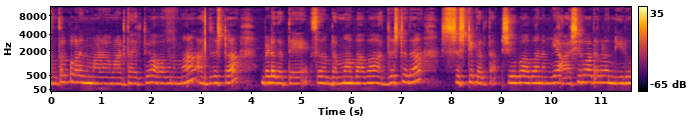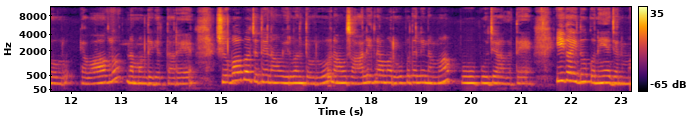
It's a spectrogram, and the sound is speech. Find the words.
ಸಂಕಲ್ಪಗಳನ್ನು ಮಾಡ್ತಾ ಇರ್ತೀವೋ, ಆವಾಗ ನಮ್ಮ ಅದೃಷ್ಟ ಬೆಳಗತ್ತೆ. ಸ ಬ್ರಹ್ಮ ಬಾಬಾ ಅದೃಷ್ಟದ ಸೃಷ್ಟಿಕರ್ತ. ಶಿವಬಾಬಾ ನಮಗೆ ಆಶೀರ್ವಾದಗಳನ್ನು ನೀಡುವವರು. ಯಾವಾಗಲೂ ನಮ್ಮೊಂದಿಗಿರ್ತಾರೆ. ಶಿವಬಾಬಾ ಜೊತೆ ನಾವು ಇರುವಂಥವರು, ನಾವು ಸಾಲಿಗ್ರಾಮ ರೂಪದಲ್ಲಿ ನಮ್ಮ ಪೂ, ಪೂಜೆ ಆಗುತ್ತೆ. ಈಗ ಇದು ಕೊನೆಯ ಜನ್ಮ.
